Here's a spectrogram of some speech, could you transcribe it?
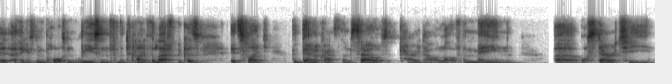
it, i think it's an important reason for the decline of the left because it's like the democrats themselves carried out a lot of the main uh, austerity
